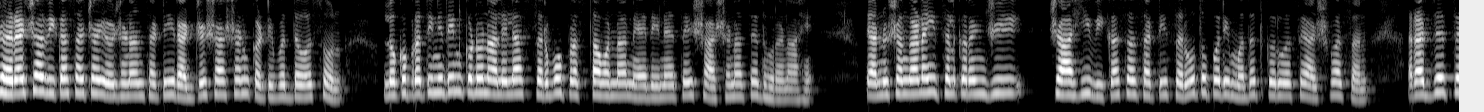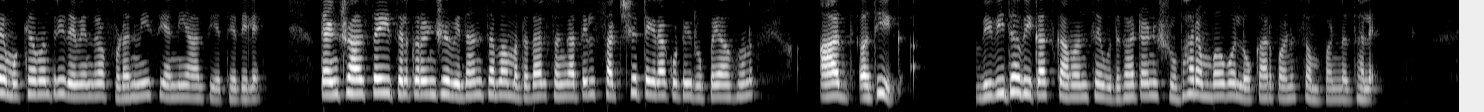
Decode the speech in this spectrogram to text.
शहराच्या विकासाच्या योजनांसाठी राज्य शासन कटिबद्ध असून लोकप्रतिनिधींकडून आलेल्या सर्व प्रस्तावांना न्याय देण्याचे शासनाचे धोरण आहे. त्या अनुषंगाने इचलकरंजीच्याही विकासासाठी सर्वतोपरी मदत करू असे आश्वासन राज्याचे मुख्यमंत्री देवेंद्र फडणवीस यांनी आज येथे दिले. त्यांच्या हस्ते इचलकरंजी विधानसभा मतदारसंघातील सातशे तेरा कोटी रुपयाहून आद अधिक विविध विकास कामांचे उद्घाटन शुभारंभ व लोकार्पण संपन्न झाले.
